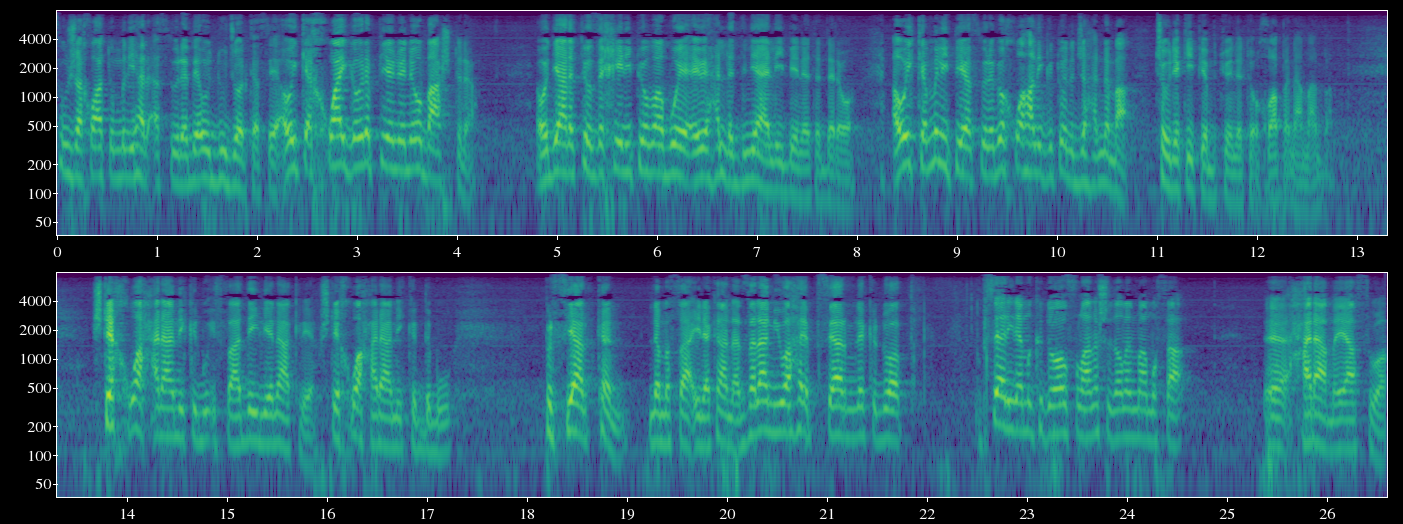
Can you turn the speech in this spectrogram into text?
سوژەخوات و ملی هەر ئەسوورە بێ و دوو جۆر کەسێ ئەوەی کە خخوای گەورە پێێنەوە باشترە ئەو دیارە تۆ زەخێری پێوە بۆیە ئەوێ هەر لە دنیا لی بێنێتە دەرەوە ئەوەی کە ملی پێسوورە بێ خوا هەڵی گتووە لە جەهنەما چودێکی پێ بتوێنێتەوە خوا پەنامان بە شتێک خوا حرامی کرد بوو ئیسفادەی لێ ناکرێ شتێک خوا حرامی کرد بوو پرسیار بکەن لە مەسائلەکانە زەلامی وا هەیە پرسیارم لێ کردووە پرسیاری لە من کردەوە فلانەش دەڵێن ما مسا حرامە یاسووە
